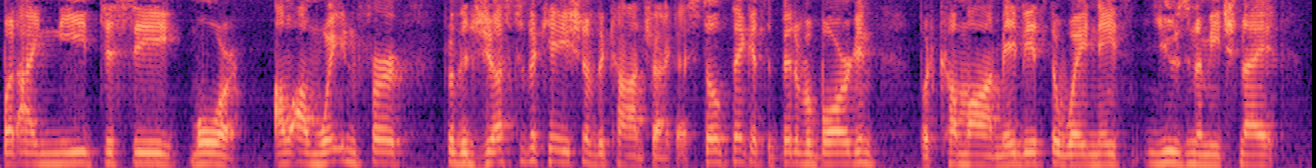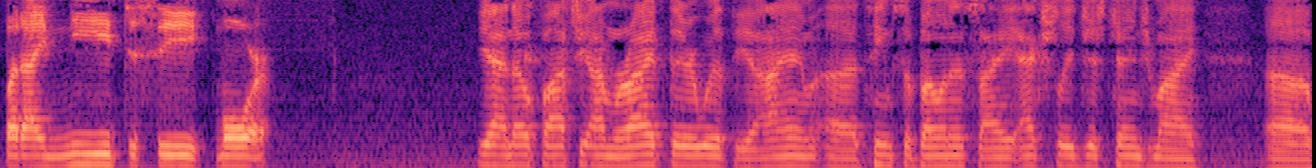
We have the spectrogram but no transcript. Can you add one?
but I need to see more. I'm, I'm waiting for for the justification of the contract. I still think it's a bit of a bargain, but come on, maybe it's the way Nate's using him each night. But I need to see more. Yeah, no, Facci, I'm right there with you. I am uh, Team Sabonis. I actually just changed my uh,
